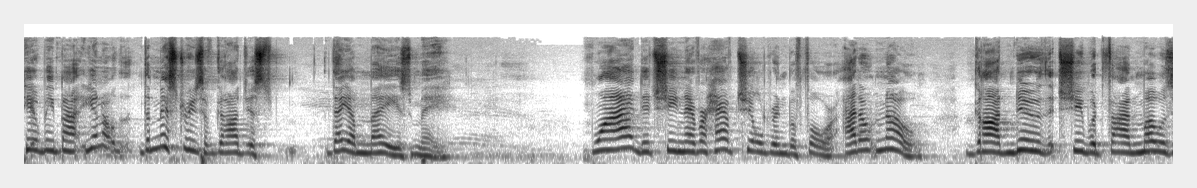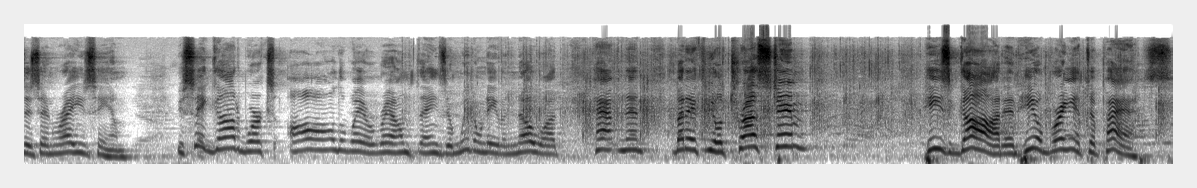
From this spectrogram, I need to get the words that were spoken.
He'll be my, you know, the mysteries of God just, they amaze me. Why did she never have children before? I don't know. God knew that she would find Moses and raise him. You see, God works all the way around things, and we don't even know what's happening. But if you'll trust Him, He's God, and He'll bring it to pass.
